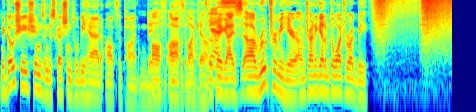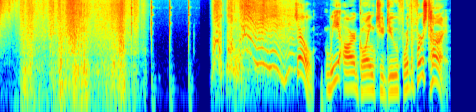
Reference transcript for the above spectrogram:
Negotiations and discussions will be had off the pod. David. Off, off, the, podcast. pod. Yeah. Okay, guys, uh, root for me here. I'm trying to get them to watch rugby. So, we are going to do for the first time,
